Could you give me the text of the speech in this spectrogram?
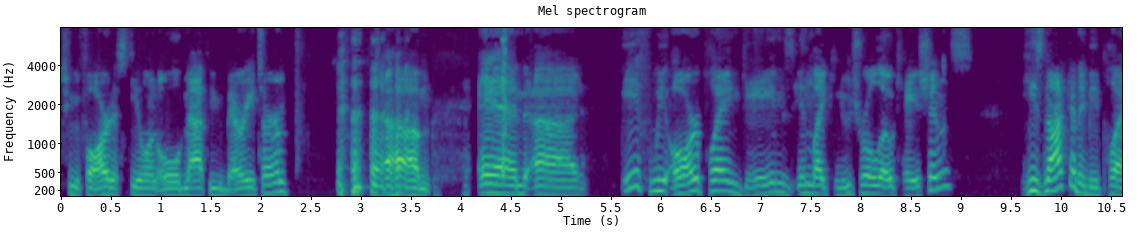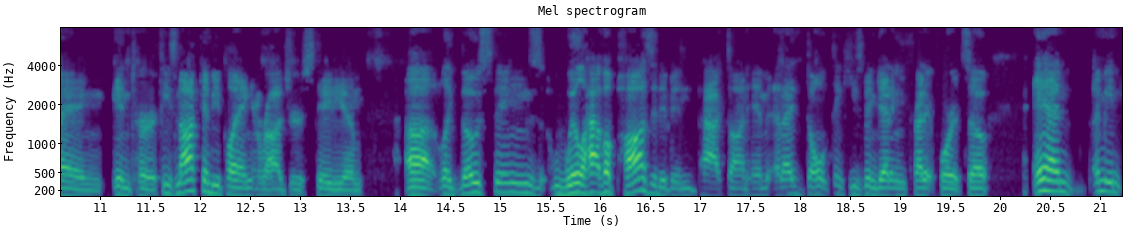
too far to steal an old Matthew Berry term. um, and uh, if we are playing games in like neutral locations, he's not going to be playing in turf. He's not going to be playing in Rogers Stadium. Uh, like those things will have a positive impact on him, and I don't think he's been getting credit for it. So, and I mean,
